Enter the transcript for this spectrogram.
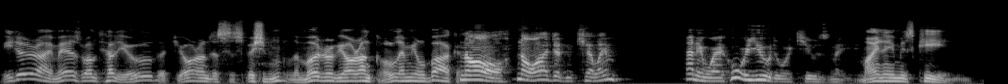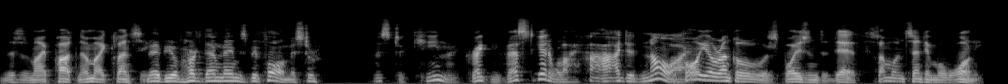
Peter, I may as well tell you that you're under suspicion for the murder of your uncle, Lemuel Barker. No, no, I didn't kill him. Anyway, who are you to accuse me? My name is Keen. This is my partner, Mike Clancy. Maybe you've heard them names before, mister. Mr. Keen, the great investigator? Well, I, I, I didn't know. I... Before your uncle was poisoned to death, someone sent him a warning.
